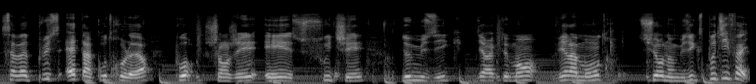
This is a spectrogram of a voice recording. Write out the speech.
Ça va plus être un contrôleur pour changer et switcher de musique directement via la montre sur nos musiques Spotify.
